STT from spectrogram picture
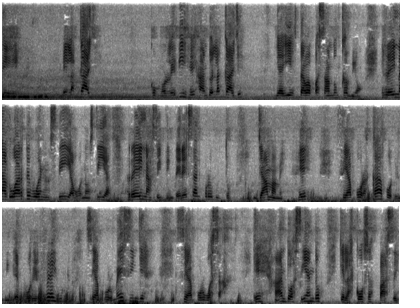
en la calle. Como le dije, ando en la calle y ahí estaba pasando un camión. Reina Duarte, buenos días, buenos días. Reina, si te interesa el producto, llámame. ¿eh? Sea por acá, por el, video, por el Facebook, sea por Messenger, sea por WhatsApp. ¿eh? Ando haciendo que las cosas pasen.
